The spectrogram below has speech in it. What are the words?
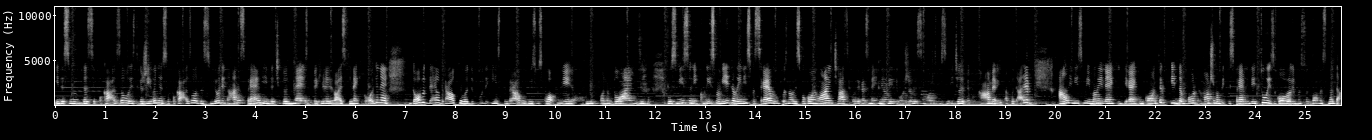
i da, su, da se pokazalo, istraživanje su pokazalo da su ljudi danas spremni da će do, ne znam, 2020. neke godine dobar deo brakova da bude instant brakovi koji su sklopljeni ono, blind, u smislu nikog nismo videli, nismo sreli, upoznali smo go online, časkali, razmenjali, družili se, možda smo se viđali preko kamere i tako dalje, ali nismo imali neki direktan kontakt i da možemo biti spremni da i tu izgovorimo sa odgovornost da.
